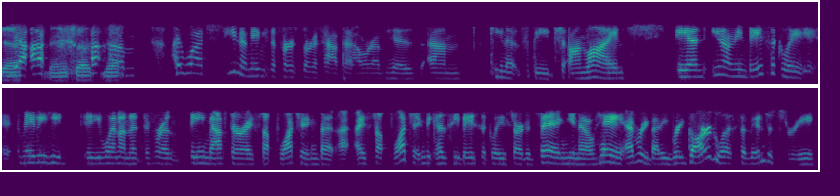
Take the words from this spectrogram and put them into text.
Yeah, yeah. Yeah. um, I watched, you know, maybe the first sort of half hour of his um keynote speech online, and you know, I mean, basically, maybe he he went on a different theme after I stopped watching, but I, I stopped watching because he basically started saying, you know, hey, everybody, regardless of industry,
